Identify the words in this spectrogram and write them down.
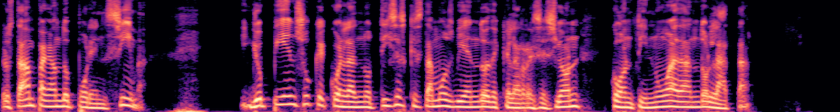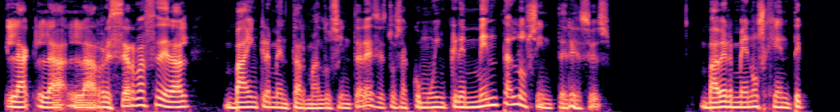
pero estaban pagando por encima. Yo pienso que con las noticias que estamos viendo de que la recesión continúa dando lata, la, la Reserva Federal va a incrementar más los intereses. O sea, como incrementa los intereses, va a haber menos gente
